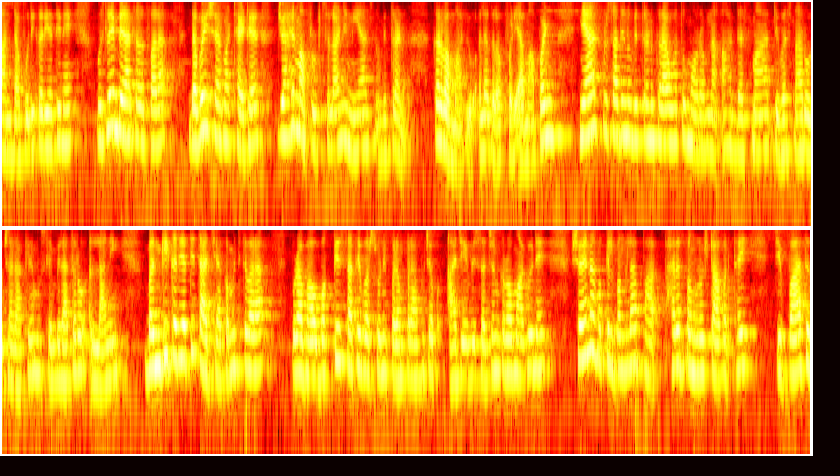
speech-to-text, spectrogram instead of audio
માનતા પૂરી કરી હતી ને મુસ્લિમ બિરાદર દ્વારા ડભોઈ શહેરમાં ઠેર ઠેર જાહેરમાં ફ્રૂટ સલાડની નિયાઝનું વિતરણ કરવામાં આવ્યું. અલગ અલગ ફળિયામાં પણ ન્યાઝ પ્રસાદીનું વિતરણ કરાવ્યું હતું. મોહરમના આ દસમા દિવસના રોજા રાખીને મુસ્લિમ બિરાદરો અલ્લાહની બંદગી કરી હતી. તાજિયા કમિટી દ્વારા પૂરા ભાવ ભક્તિ સાથે વર્ષોની પરંપરા મુજબ આજે વિસર્જન કરવામાં આવ્યું ને શહેરના વકીલ બંગલા ભારત બંગલો સ્ટાવર થઈ જીવાદ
